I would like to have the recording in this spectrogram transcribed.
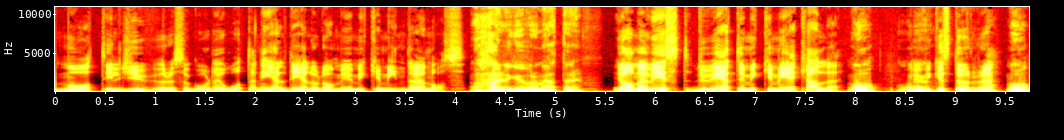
mat till djur så går det åt en hel del och de är ju mycket mindre än oss. Åh, herregud vad de äter. Ja men visst, du äter mycket mer Kalle. Ja, det Du är mycket större. Ja,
